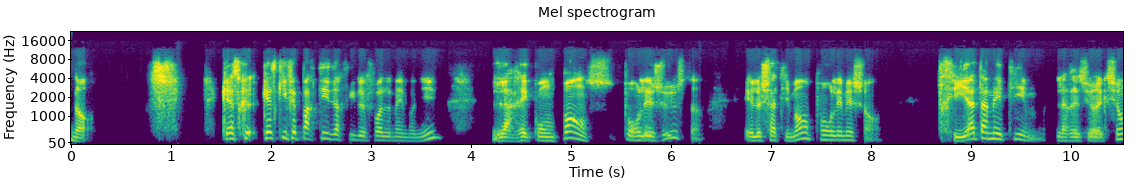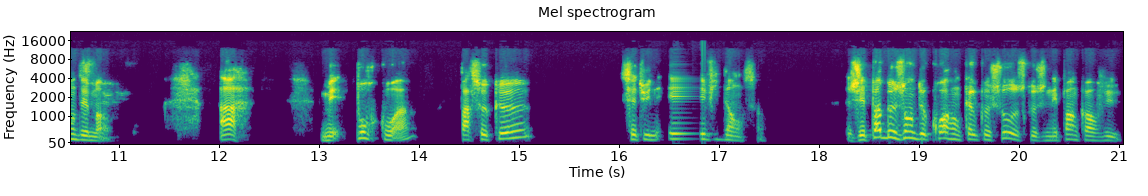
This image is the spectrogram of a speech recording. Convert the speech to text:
Non. Qu'est-ce, qui fait partie des articles de foi de Maïmonide? La récompense pour les justes et le châtiment pour les méchants. Triatametim, la résurrection des morts. Ah, mais pourquoi? Parce que c'est une évidence j'ai pas besoin de croire en quelque chose que je n'ai pas encore vu.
